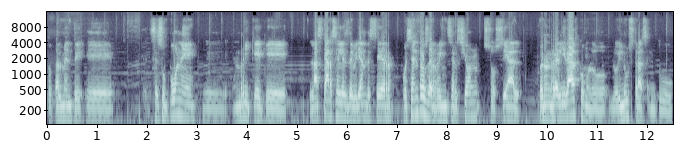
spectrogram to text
Totalmente. Eh, se supone, eh, Enrique, que las cárceles deberían de ser pues centros de reinserción social, pero en realidad, como lo, ilustras en tu,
